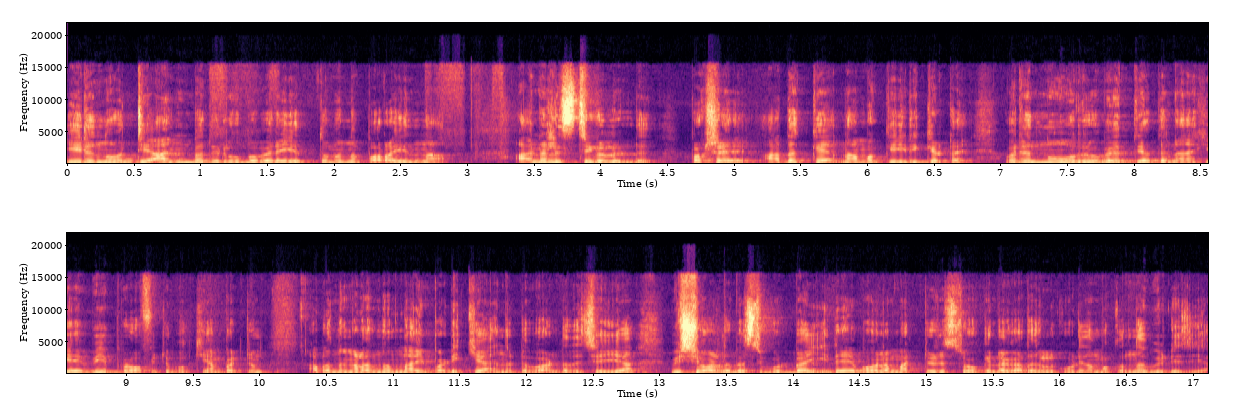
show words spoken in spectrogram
ഇരുന്നൂറ്റി അൻപത് രൂപ വരെ എത്തുമെന്ന് പറയുന്ന അനലിസ്റ്റുകളുണ്ട്. പക്ഷേ അതൊക്കെ നമുക്ക് ഇരിക്കട്ടെ. ഒരു നൂറ് രൂപ എത്തിയാൽ തന്നെ ഹെവി പ്രോഫിറ്റ് ബുക്ക് ചെയ്യാൻ പറ്റും. അപ്പോൾ നിങ്ങൾ നന്നായി പഠിക്കുക എന്നിട്ട് വേണ്ടത് ചെയ്യുക. Wish all the best. Good bye. ഇതേപോലെ മറ്റൊരു സ്റ്റോക്കിന്റെ കഥകൾ കൂടി നമുക്കൊന്ന് വീഡിയോ ചെയ്യാം.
